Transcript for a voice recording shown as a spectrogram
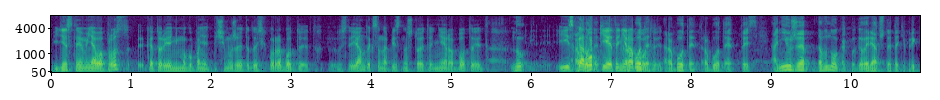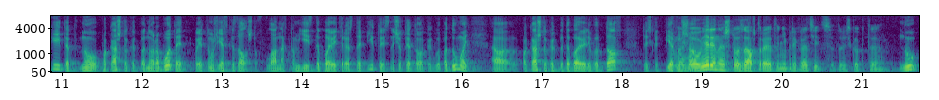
Единственный у меня вопрос, который я не могу понять, почему же это до сих пор работает? Если Яндекса написано, что это не работает, а, ну, и из работает, коробки это не работает. Работает, работает, работает. То есть они уже давно как бы говорят, что это deprecated, но пока что как бы оно работает, и поэтому же я сказал, что в планах там есть добавить REST API, то есть насчет этого как бы подумать, а пока что как бы добавили WebDAV, то есть как первый Вы шаг. Вы уверены, что завтра это не прекратится? То есть как-то... Ну,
